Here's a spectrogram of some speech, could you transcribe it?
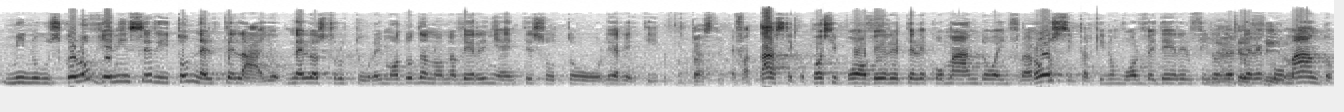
minuscolo viene inserito nel telaio, nella struttura, in modo da non avere niente sotto le reti. Fantastico. È fantastico. Poi si può avere telecomando a infrarossi per chi non vuole vedere il filo del telecomando.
